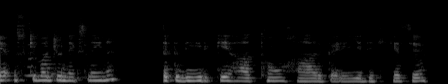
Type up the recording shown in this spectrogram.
है, उसके बाद जो नेक्स्ट लाइन है, तकदीर के हाथों हार गए। ये देखिए कैसे। है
